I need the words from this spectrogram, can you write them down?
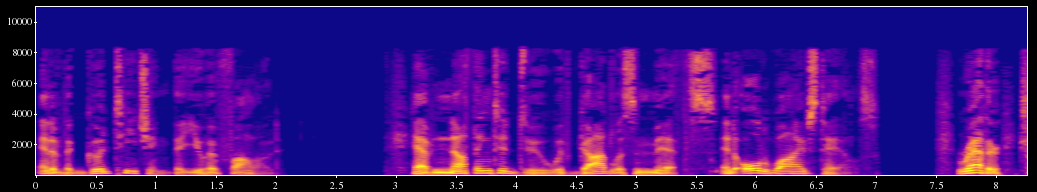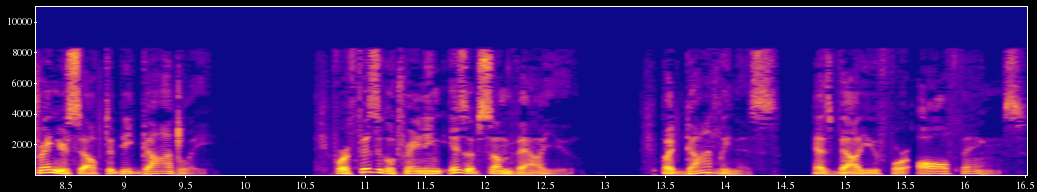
and of the good teaching that you have followed. Have nothing to do with godless myths and old wives tales. Rather train yourself to be godly for physical training is of some value but godliness has value for all things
